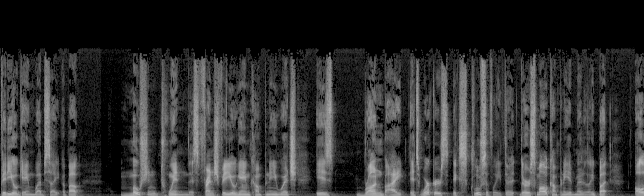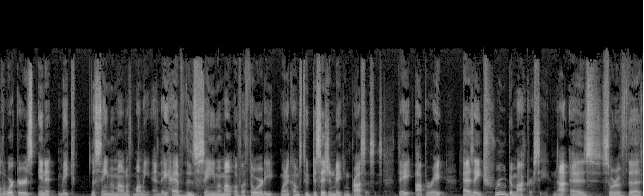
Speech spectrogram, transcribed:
video game website, about Motion Twin, this French video game company, which is run by its workers exclusively. They're, they're a small company, admittedly, but all the workers in it make the same amount of money and they have the same amount of authority when it comes to decision making processes. They operate as a true democracy, not as sort of the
